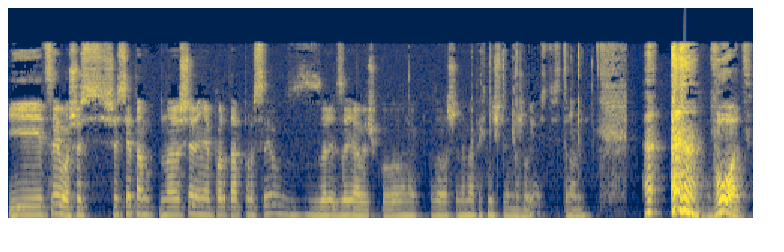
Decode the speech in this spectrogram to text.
І це щось, щось я там на розширення порта просив заявочку, але вона казала, що немає технічної можливості. Странно. вот.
